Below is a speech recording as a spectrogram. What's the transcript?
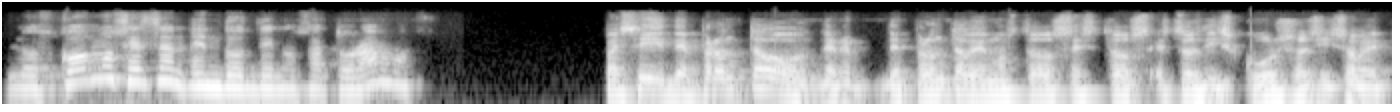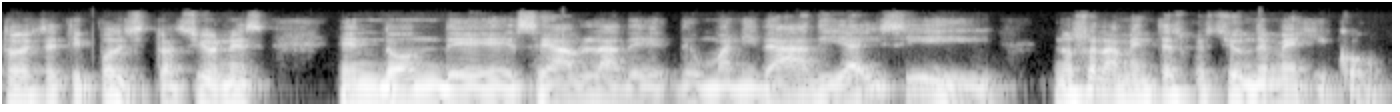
los cómo es en, donde nos atoramos. Pues sí, de pronto, de, pronto vemos todos estos, estos discursos y sobre todo este tipo de situaciones en donde se habla de, humanidad y ahí sí, no solamente es cuestión de México,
